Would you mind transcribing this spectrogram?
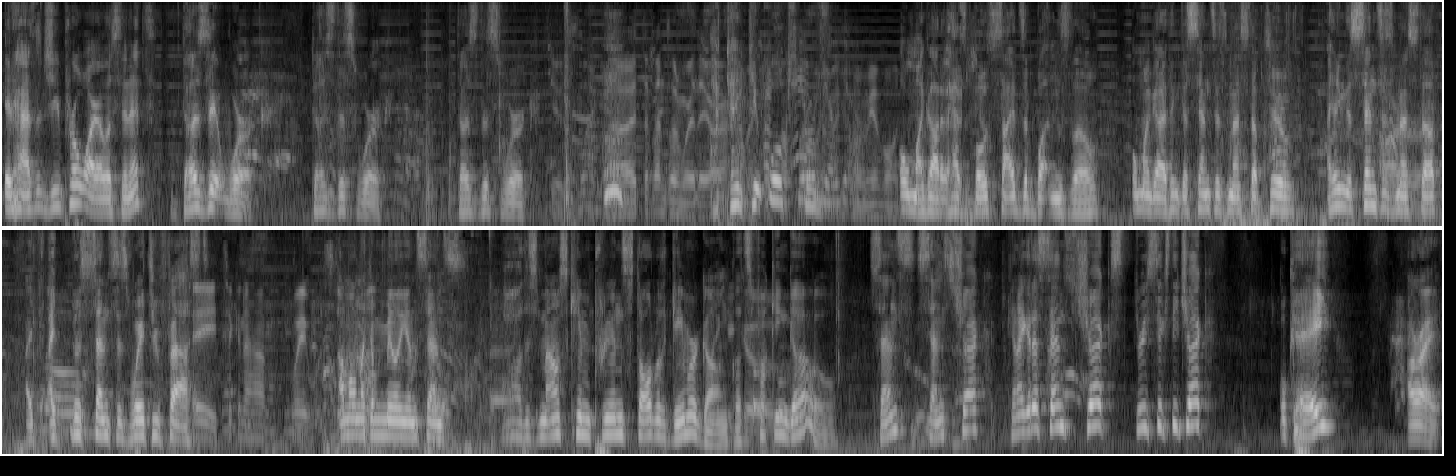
It has a G Pro wireless in it. Does it work? Does this work? Does this work? Uh, it depends on where they are. I think it works, bro. Oh my god, it has both sides of buttons though. Oh my god, I think the sense is messed up too. I think the sense is messed up. I, I the sense is way too fast. Hey, tick and a half. Wait, I'm on like a million cents. Oh, this mouse came pre-installed with GamerGunk. Let's fucking go. Sense? Sense check? Can I get a sense check? 360 check? Okay. Alright.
